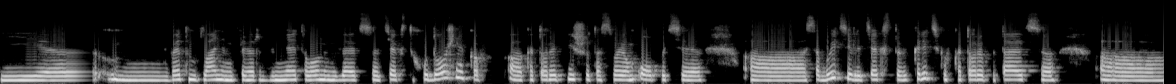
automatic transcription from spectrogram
и в этом плане, например, для меня эталоном являются тексты художников, а, которые пишут о своем опыте а, событий или тексты критиков, которые пытаются а,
